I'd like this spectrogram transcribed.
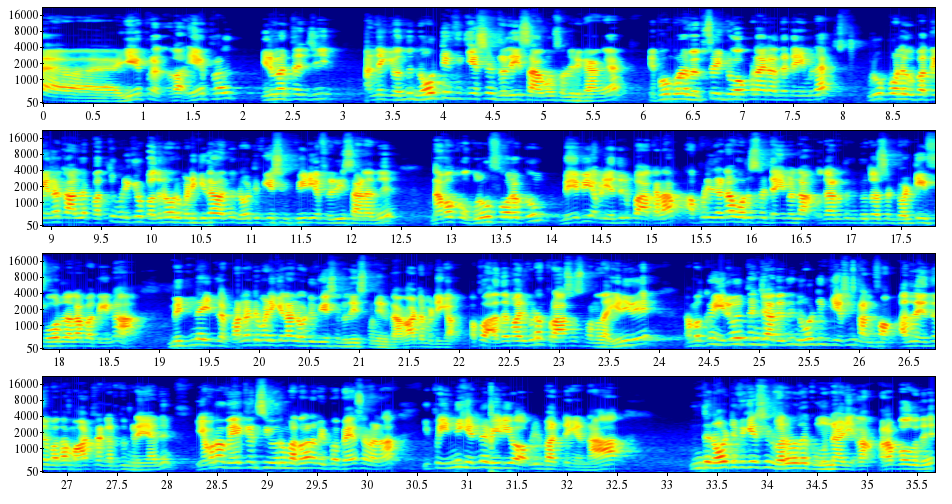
ஏப்ரல் அதான் ஏப்ரல் இருபத்தஞ்சு அன்னைக்கு வந்து நோட்டிஃபிகேஷன் ரிலீஸ் ஆகும்னு சொல்லியிருக்காங்க. எப்பவும் போல வெப்சைட் ஓப்பன் ஆகிற அந்த டைமில் குரூப் ஒன்றுக்கு பார்த்தீங்கன்னா காலைல பத்து மணிக்கோ பதினோரு மணிக்கு தான் வந்து நோட்டிஃபிகேஷன் பிடிஎஃப் ரிலீஸ் ஆனது. நமக்கு குரூப் ஃபோருக்கும் மேபி அப்படி எதிர்பார்க்கலாம். அப்படி இல்லைன்னா ஒரு சில டைமில் தான். உதாரணத்துக்கு டூ தௌசண்ட் டுவெண்ட்டி ஃபோர்லலாம் பார்த்தீங்கன்னா மிட் நைட்டில் பன்னெண்டு மணிக்கெல்லாம் நோட்டிஃபிகேஷன் ரிலீஸ் பண்ணியிருக்காங்க ஆட்டோமேட்டிக்காக அப்போ அதை மாதிரி கூட ப்ராசஸ் பண்ணலாம். எனிவே நமக்கு இருபத்தஞ்சாம் தேதி நோட்டிஃபிகேஷன் கன்ஃபார்ம் அதில் எதுவும் பார்த்தா மாற்ற கருத்தும் கிடையாது. எவ்வளோ வேகன்சி வரும் அதெல்லாம் நம்ம இப்போ பேச வேணாம். இப்போ இன்னைக்கு என்ன வீடியோ அப்படின்னு பார்த்தீங்கன்னா இந்த நோட்டிஃபிகேஷன் வருவதற்கு முன்னாடி தான் வரப்போகுது.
